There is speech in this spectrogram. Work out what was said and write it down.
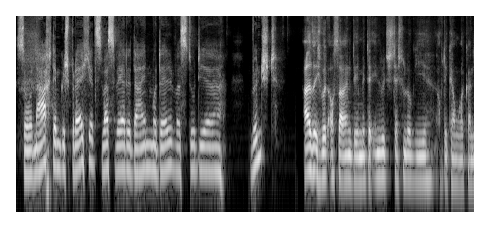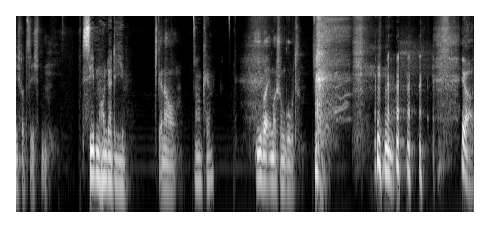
So nach dem Gespräch jetzt, was wäre dein Modell, was du dir wünschst? Also ich würde auch sagen, den mit der InReach-Technologie auf die Kamera kann ich verzichten. 700i. Genau. Okay. I war immer schon gut. Ja,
